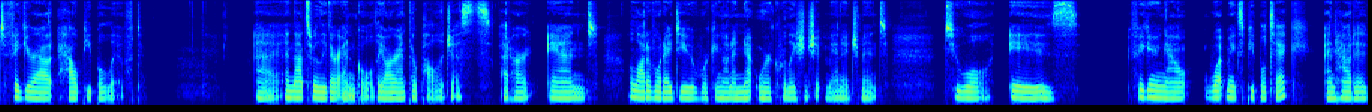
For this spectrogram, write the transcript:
to figure out how people lived. Uh, and that's really their end goal. They are anthropologists at heart. And a lot of what I do working on a network relationship management tool is figuring out what makes people tick and how to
